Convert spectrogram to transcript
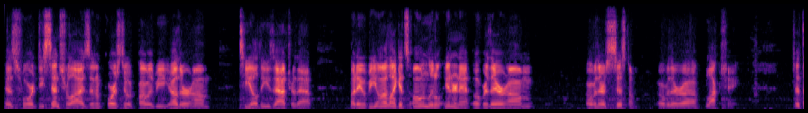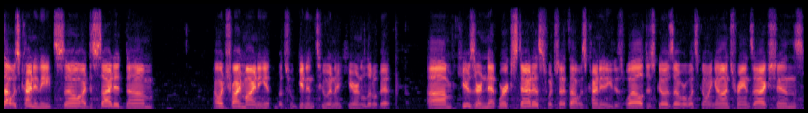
as for decentralized, and of course there would probably be other um, TLDs after that but it would be like its own little internet over their um, over their system, over their uh, blockchain. Which I thought was kind of neat. So I decided um, I would try mining it, which we'll get into in here in a little bit. Um, here's their network status, which I thought was kind of neat as well. Just goes over what's going on, transactions,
